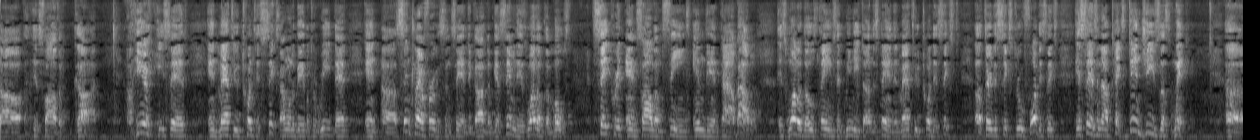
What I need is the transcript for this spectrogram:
uh, his Father God. Uh, here he says in Matthew 26, I want to be able to read that. And uh, Sinclair Ferguson said the Garden of Gethsemane is one of the most sacred and solemn scenes in the entire Bible. It's one of those things that we need to understand. In Matthew 26, uh, 36 through 46, it says in our text, then Jesus went uh,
